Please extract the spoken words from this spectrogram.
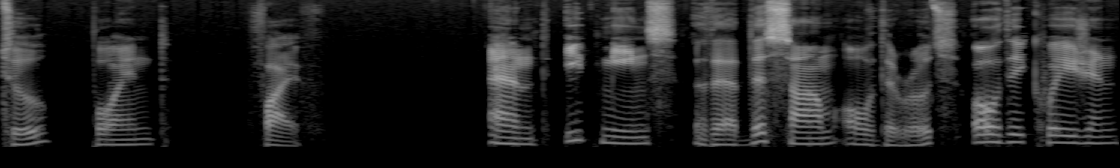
2.5 and it means that the sum of the roots of the equation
